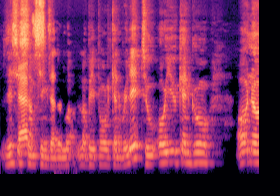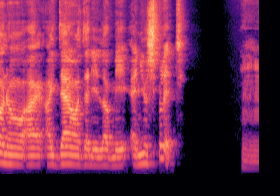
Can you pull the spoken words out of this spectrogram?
this That's- is something that a lot, lot of people can relate to or you can go oh no no i, I doubt that he loved me and you split hmm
